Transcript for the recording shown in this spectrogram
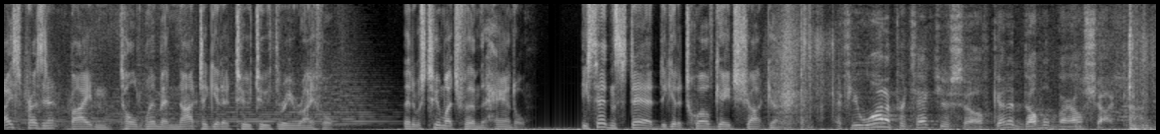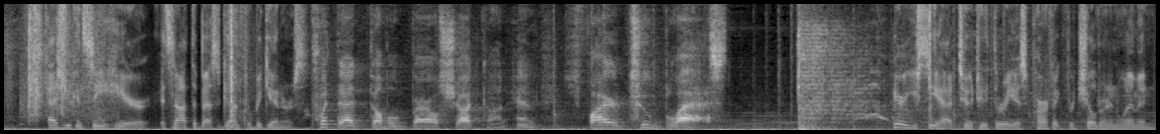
Vice President Biden told women not to get a 223 rifle, that it was too much for them to handle. He said instead to get a 12 gauge shotgun. If you want to protect yourself, get a double barrel shotgun. As you can see here, it's not the best gun for beginners. Put that double barrel shotgun and fire two blasts. Here you see how 223 is perfect for children and women.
